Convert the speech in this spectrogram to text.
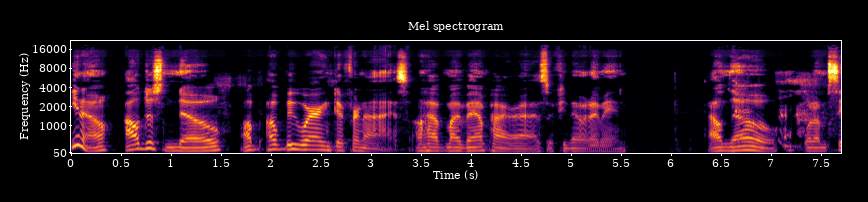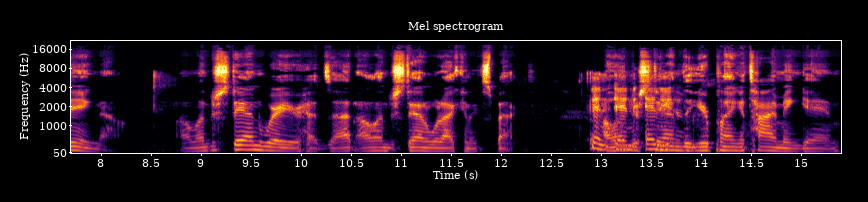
you know, I'll just know. I'll I'll be wearing different eyes. I'll have my vampire eyes, if you know what I mean. I'll know what I'm seeing now. I'll understand where your head's at. I'll understand what I can expect. And, I'll and, understand and, that you're playing a timing game,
